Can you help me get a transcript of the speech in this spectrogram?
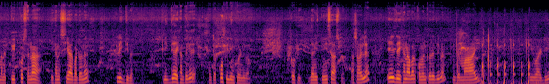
মানে টুইট করছে না, এখানে শেয়ার বাটনে ক্লিক দিবেন। ক্লিক দিয়ে এখান থেকে এটা কপি লিঙ্ক করে নেবেন। কপি দেন একটু নিচে আসবে আসা হলে এই যে এখানে আবার কমেন্ট করে দিবেন যে মাই ইউআইডি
